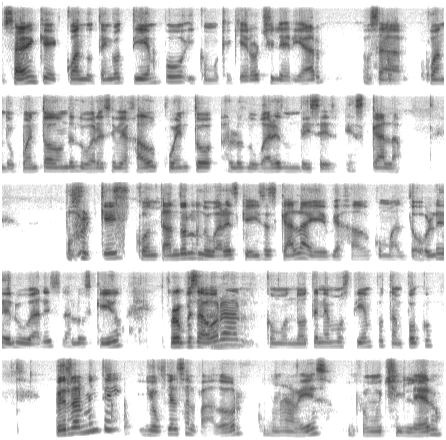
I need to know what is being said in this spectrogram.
Saben que cuando tengo tiempo y como que quiero chilerear, o sea, cuando cuento a dónde lugares he viajado, cuento a los lugares donde hice escala. Porque contando los lugares que hice escala, he viajado como al doble de lugares a los que he ido. Pero pues ahora, como no tenemos tiempo tampoco, pues realmente yo fui a El Salvador una vez, fue muy chilero.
